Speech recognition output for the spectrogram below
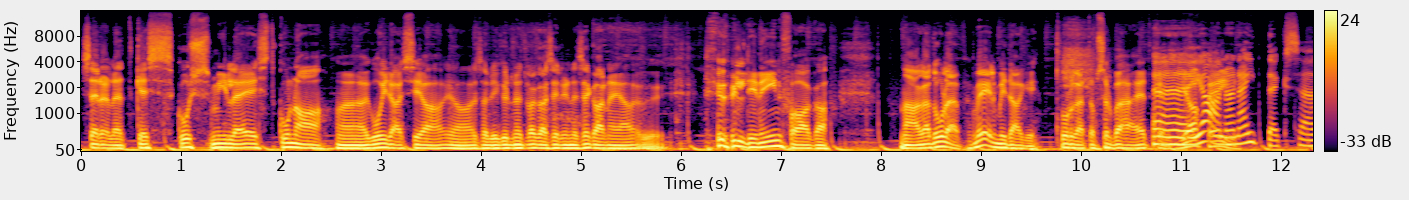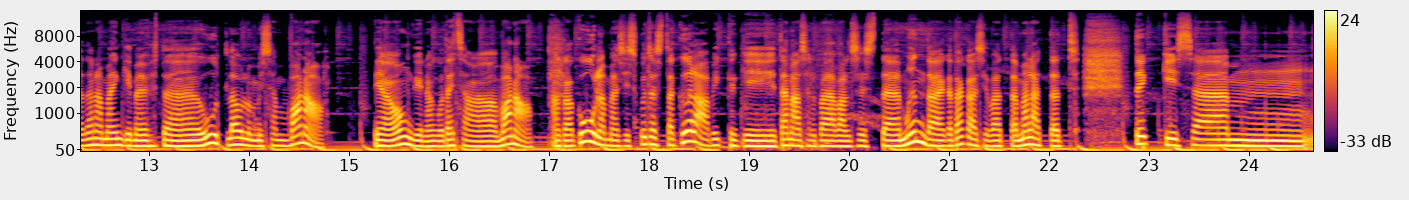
sellele, et kes, kus, mille eest, kuna, kuidas ja, ja see oli küll nüüd väga selline segane ja üldine info, aga no aga tuleb veel midagi, turgatab sul pähe hetkel? ja, ja no näiteks äh, täna mängime ühte uut laulu, mis on vana ja ongi nagu täitsa vana, aga kuulame siis, kuidas ta kõlab ikkagi tänasel päeval, sest äh, mõnda aega tagasi vaata mäletad, tekkis ähm,,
